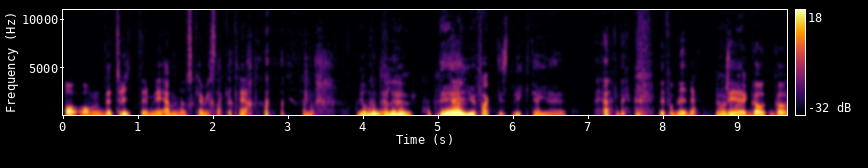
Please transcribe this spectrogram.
Och om det tryter med ämnen så kan vi snacka knä. Ändå. Ja, men eller hur? Det är ju faktiskt viktiga grejer. det, det, får bli det. det är go, go.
